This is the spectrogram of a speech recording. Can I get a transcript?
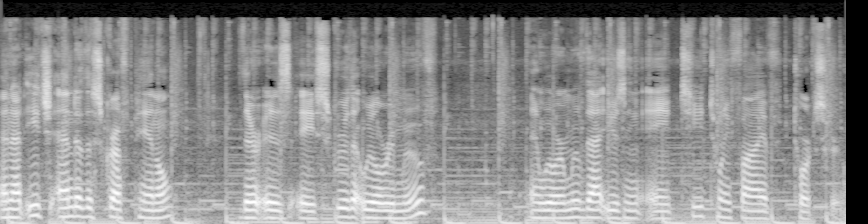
And at each end of the scruff panel, there is a screw that we will remove, and we'll remove that using a T25 Torx screw.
